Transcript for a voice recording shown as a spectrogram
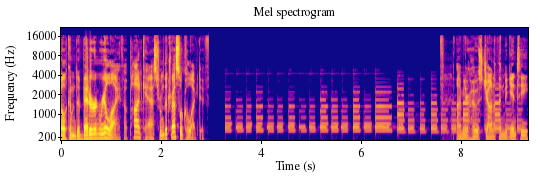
Welcome to Better in Real Life, a podcast from the Trestle Collective. I'm your host, Jonathan McGinty,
